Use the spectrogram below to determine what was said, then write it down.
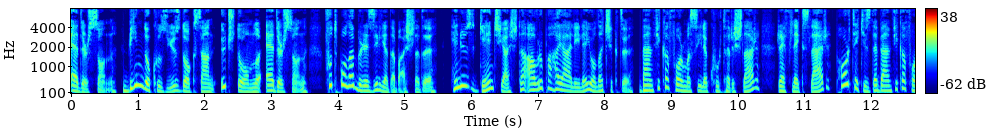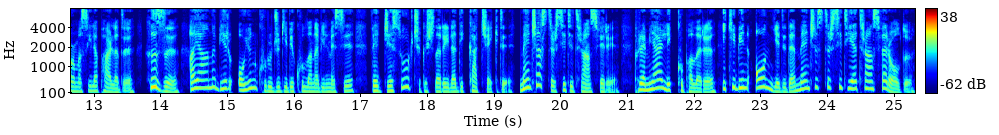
Ederson. 1993 doğumlu Ederson, futbola Brezilya'da başladı. Henüz genç yaşta Avrupa hayaliyle yola çıktı. Benfica formasıyla kurtarışlar, refleksler, Portekiz'de Benfica formasıyla parladı. Hızı, ayağını bir oyun kurucu gibi kullanabilmesi ve cesur çıkışlarıyla dikkat çekti. Manchester City transferi, Premier Lig kupaları, 2017'de Manchester City'ye transfer oldu.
